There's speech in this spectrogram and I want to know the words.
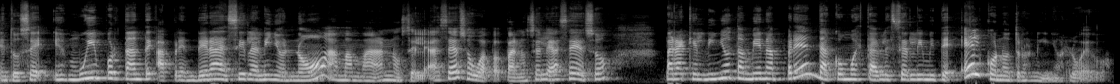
Entonces es muy importante aprender a decirle al niño, no, a mamá no se le hace eso o a papá no se le hace eso, para que el niño también aprenda cómo establecer límite él con otros niños luego.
